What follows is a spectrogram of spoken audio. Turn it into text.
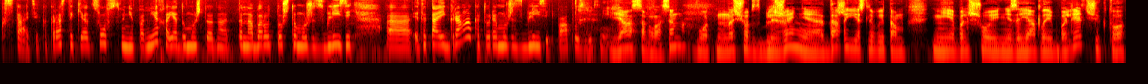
кстати, как раз-таки отцовству не помеха. Я думаю, что это наоборот то, что может сблизить. Э, это та игра, которая может сблизить папу с детьми. Я согласен. Вот насчет сближения, даже если вы там небольшой, незаядлый болельщик, то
